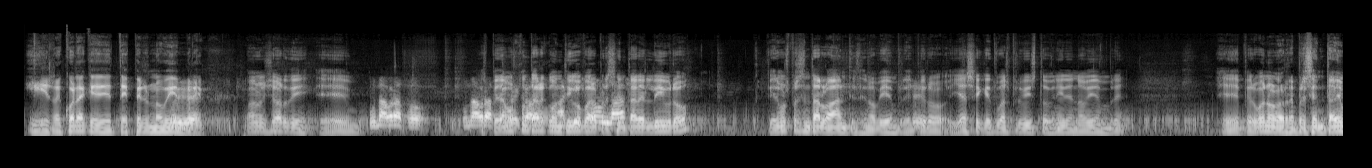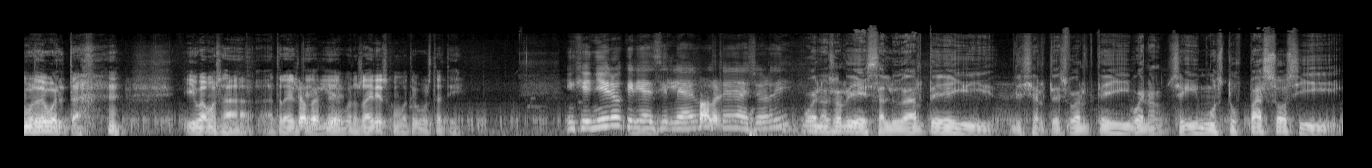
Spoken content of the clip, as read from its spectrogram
y recuerda que te espero en noviembre. Bueno, Jordi, eh, un abrazo, un abrazo. Esperamos contar contigo para presentar el libro. Queremos presentarlo antes de noviembre, pero ya sé que tú has previsto venir en noviembre. Eh, pero bueno, lo representaremos de vuelta y vamos a, traerte aquí a Buenos Aires como te gusta a ti. Ingeniero, ¿quería decirle algo a usted, a Jordi? Bueno, Jordi, es saludarte y desearte suerte y bueno, seguimos tus pasos y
